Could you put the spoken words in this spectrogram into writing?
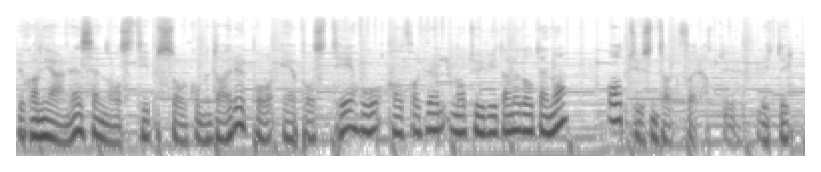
Du kan gjerne sende oss tips og kommentarer på e-post thalfakrøllnaturviterne.no. Og tusen takk for at du lytter.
